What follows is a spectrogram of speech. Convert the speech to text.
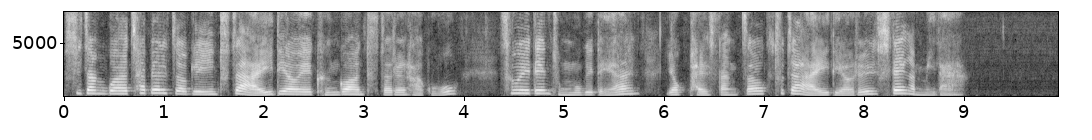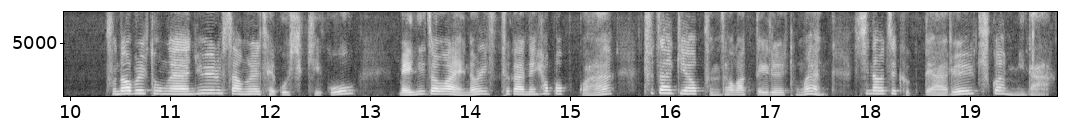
시장과 차별적인 투자 아이디어에 근거한 투자를 하고 소외된 종목에 대한 역발상적 투자 아이디어를 실행합니다. 분업을 통한 효율성을 제고시키고 매니저와 애널리스트 간의 협업과 투자기업 분석 확대를 통한 시너지 극대화를 추구합니다.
